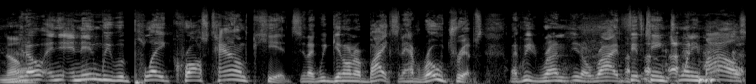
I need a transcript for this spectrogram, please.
No. You know, and and then we would play crosstown kids. Like we'd get on our bikes and have road trips. Like we'd run, you know, ride 15, 20 miles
